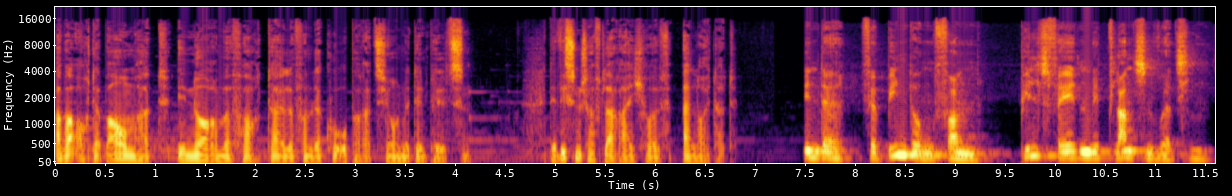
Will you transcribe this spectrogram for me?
Aber auch der Baum hat enorme Vorteile von der Kooperation mit den Pilzen. Der Wissenschaftler Reichholf erläutert. In der Verbindung von Pilzfäden mit Pflanzenwurzeln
